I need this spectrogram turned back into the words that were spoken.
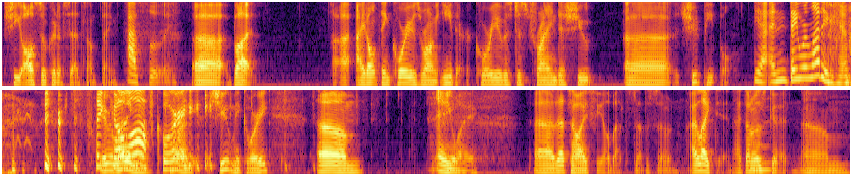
she also could have said something. absolutely Uh, but I, I don't think Corey was wrong either. Corey was just trying to shoot, uh, shoot people. yeah and they were letting him they were just like were go letting him. off on, corey shoot me, Corey. Um. Anyway, uh, that's how I feel about this episode. I liked it. I thought it was good. Um.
